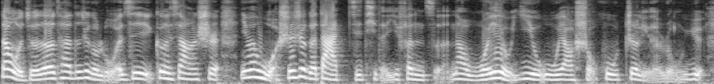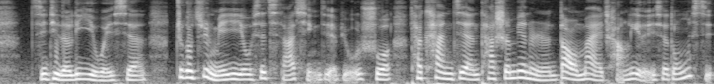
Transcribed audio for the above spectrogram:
但我觉得他的这个逻辑更像是，因为我是这个大集体的一份子，那我也有义务要守护这里的荣誉，集体的利益为先。这个剧里面也有一些其他情节，比如说他看见他身边的人倒卖厂里的一些东西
